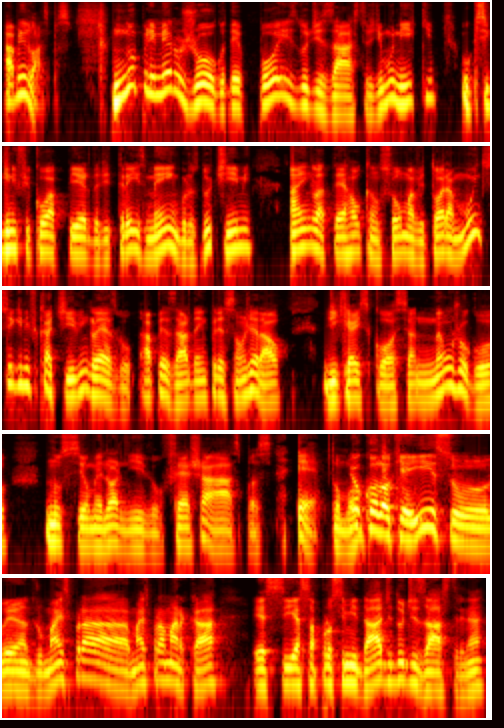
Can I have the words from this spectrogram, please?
Abrindo aspas. No primeiro jogo, depois do desastre de Munique, o que significou a perda de três membros do time, a Inglaterra alcançou uma vitória muito significativa em Glasgow, apesar da impressão geral de que a Escócia não jogou no seu melhor nível. Fecha aspas. É, tomou. Eu coloquei isso, Leandro, mais para mais pra marcar esse, essa proximidade do desastre, né?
